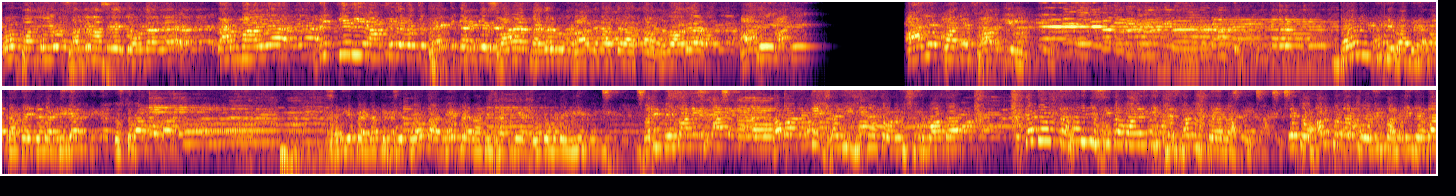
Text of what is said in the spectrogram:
ਉਹ ਬੰਦੇ ਉਹ ਸੱਜਣਾ ਤੇ ਜਾਉਂਦਾ ਰਹਿ। ਕਰ ਮਾਰਿਆ ਨਿੱਕੀ ਦੀ ਅੱਖ ਦੇ ਵਿੱਚ ਫਿੱਟ ਕਰਕੇ ਸਾਰਾ ਨਗਰ ਵਿਖਾ ਦੇਣਾ ਤੇਰਾ ਧੰਨਵਾਦ। ਆਗੇ ਆਜੋ ਪਾਜੀ ਸਾਹਿਬ ਜੀ। ਬਹੁਤ ਹੀ ਬਾਬੇ ਬਾਬਾ ਜੀ ਲੱਗਦੀ ਗੱਲ। ਉਸ ਤੋਂ ਬਾਅਦ ਸੜੀਏ ਪੈਣਾ ਪਿੱਛੇ ਬਹੁਤ ਆ ਗਏ ਪੈਣਾ ਸਾਡੀਆਂ ਛੋਟੇ ਵੱਡੇ ਵੀਰ ਬੜੀ ਮਿਹਰਬਾਨੀ ਬਾਬਾ ਰੰਗੇ ਸ਼ਾਦੀ ਜੀ ਨੇ ਤੁਹਾਨੂੰ ਸ਼ੁਰੂਆਤ ਹੈ ਕਦੋਂ ਧਰਤੀ ਦੀ ਸੀਮਾ ਵਾਲੀ ਜਿੱਥੇ ਸਾਨੂੰ ਪੈਰ ਰੱਖੇ ਇਹ ਤੋਂ ਹਰ ਬੰਦਾ ਝੋਲੀ ਭਰ ਕੇ ਜਾਂਦਾ।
